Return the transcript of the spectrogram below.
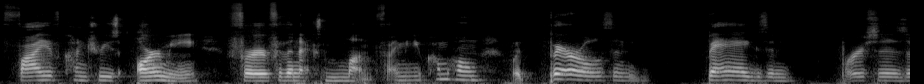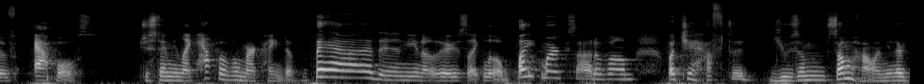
five countries army for, for the next month. I mean, you come home with barrels and bags and purses of apples. Just, I mean, like half of them are kind of bad and, you know, there's like little bite marks out of them, but you have to use them somehow. I mean, they're,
